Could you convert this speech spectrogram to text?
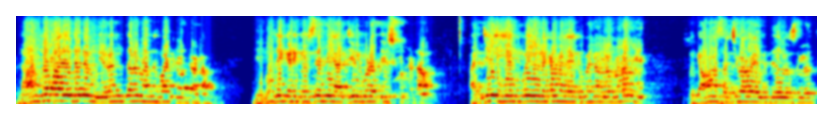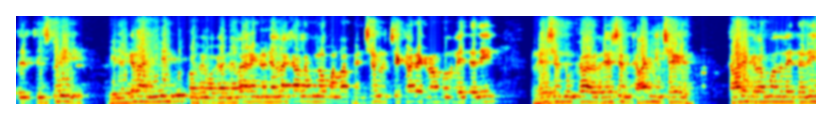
దాంట్లో భాగంగా మేము నిరంతరం అందుబాటులో ఉంటున్నాం. లేకపోతే ఇక్కడికి వస్తే మీ అర్జీలు కూడా తీసుకుంటున్నాం. అర్జీలు ఇవ్వకపోయి లేకుండా లేకపోయినా వాళ్ళు కూడా మీ గ్రామ సచివాలయ ఉద్యోగస్తులు తీసుకొని మీ దగ్గర అన్ని కొంత ఒక నెల రెండు నెలల కాలంలో మళ్ళీ పెన్షన్ వచ్చే కార్యక్రమం మొదలవుతుంది రేషన్ రేషన్ కార్డులు ఇచ్చే కార్యక్రమం మొదలవుతుంది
